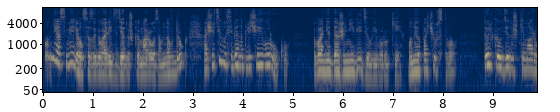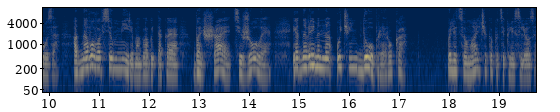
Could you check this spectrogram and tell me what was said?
Он не осмеливался заговорить с Дедушкой Морозом, но вдруг ощутил у себя на плече его руку. Ваня даже не видел его руки, он ее почувствовал. Только у Дедушки Мороза, одного во всем мире могла быть такая большая, тяжелая и одновременно очень добрая рука. По лицу мальчика потекли слезы.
